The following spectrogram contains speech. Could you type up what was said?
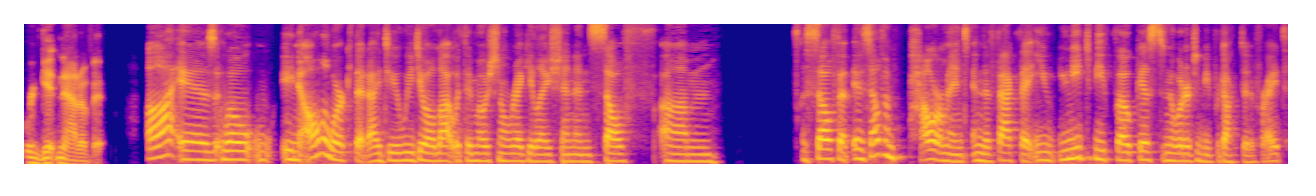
we're getting out of it. Awe is, well, in all the work that I do, we do a lot with emotional regulation and self. Um, self self empowerment and the fact that you you need to be focused in order to be productive right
